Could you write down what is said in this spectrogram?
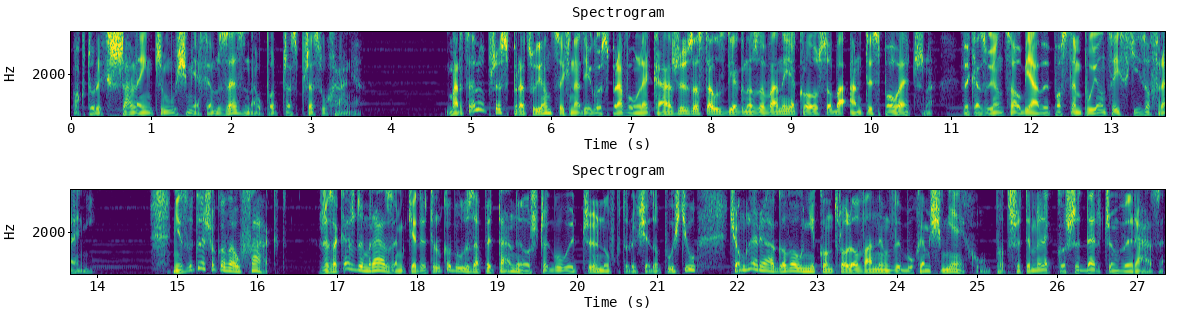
o których szaleńczym uśmiechem zeznał podczas przesłuchania. Marcelo przez pracujących nad jego sprawą lekarzy został zdiagnozowany jako osoba antyspołeczna, wykazująca objawy postępującej schizofrenii. Niezwykle szokował fakt, że za każdym razem, kiedy tylko był zapytany o szczegóły czynów, których się dopuścił, ciągle reagował niekontrolowanym wybuchem śmiechu, podszytym lekko szyderczym wyrazem.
